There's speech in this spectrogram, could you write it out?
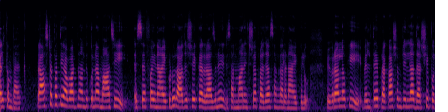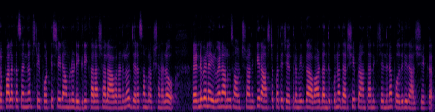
వెల్కమ్ బ్యాక్. రాష్ట్రపతి అవార్డును అందుకున్న మాజీ ఎస్ఎఫ్ఐ నాయకుడు రాజశేఖర్ రాజుని సన్మానించిన ప్రజా సంఘాల నాయకులు. వివరాల్లోకి వెళ్తే ప్రకాశం జిల్లా దర్శి పురపాలక సంఘం శ్రీ పొట్టి శ్రీరాములు డిగ్రీ కళాశాల ఆవరణలో జల సంరక్షణలో రెండు వేల ఇరవై నాలుగు సంవత్సరానికి రాష్ట్రపతి చేతుల మీదుగా అవార్డు అందుకున్న దర్శి ప్రాంతానికి చెందిన పొదిలి రాజశేఖర్.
